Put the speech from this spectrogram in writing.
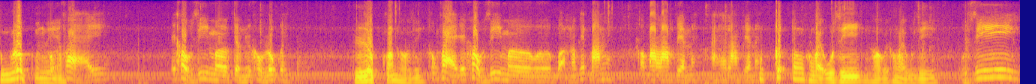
súng lục còn gì không nữa phải. Cái khẩu gì mà kiểu như khẩu lục ấy. Lục con hổ gì? Không phải cái khẩu gì mà bọn nó kết bắn này có ba làm viên này à hay làm viên này đâu không phải Uzi khẩu ấy không phải Uzi gì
